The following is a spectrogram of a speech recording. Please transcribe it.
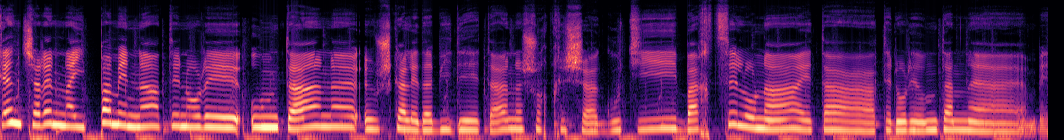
Prentsaren aipamena tenore untan, Euskal Edabideetan, sorpresa guti, Barcelona eta tenore untan eh, be,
